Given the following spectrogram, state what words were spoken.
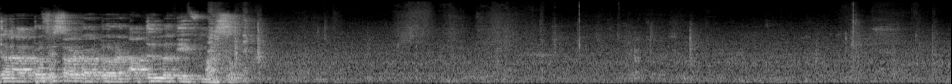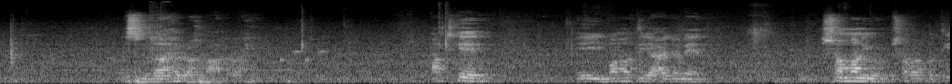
জনাব প্রফেসর ডক্টর আব্দুল লতিফ মাসুম বিসমুল্লাহ রহমান রহিম আজকের এই মহতী আয়োজনের সম্মানীয় সভাপতি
